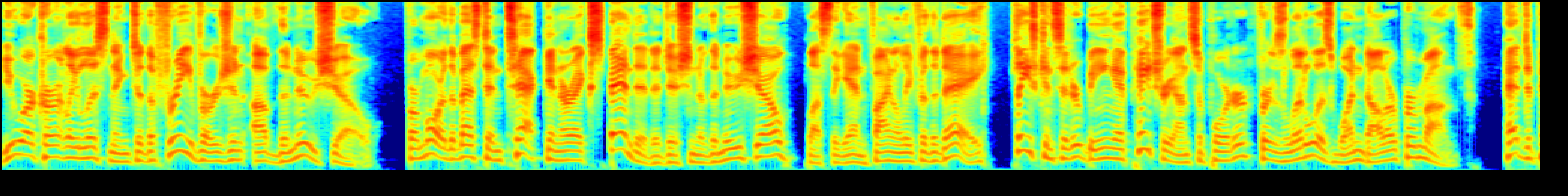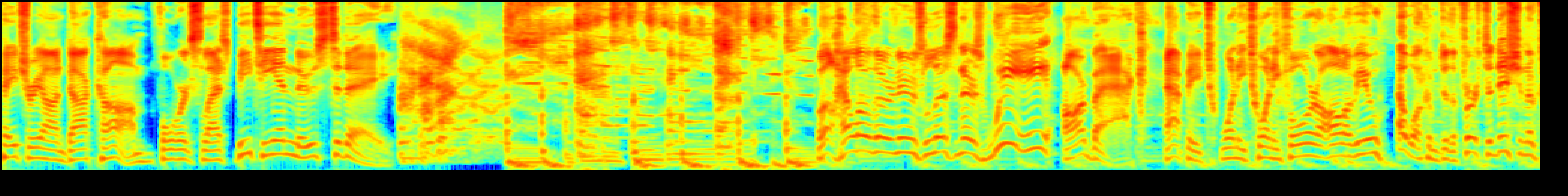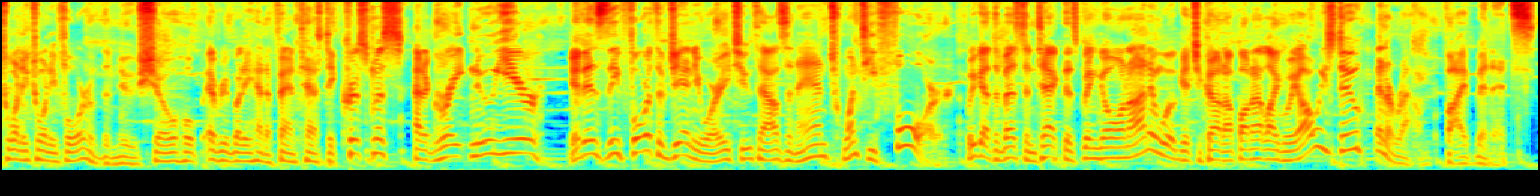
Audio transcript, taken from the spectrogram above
You are currently listening to the free version of The News Show. For more of the best in tech in our expanded edition of The News Show, plus the end finally for the day, please consider being a Patreon supporter for as little as $1 per month. Head to patreon.com forward slash BTN News today. Well, hello there, news listeners. We are back. Happy 2024 to all of you, and welcome to the first edition of 2024 of the news show. Hope everybody had a fantastic Christmas, had a great new year. It is the 4th of January, 2024. We got the best in tech that's been going on, and we'll get you caught up on it like we always do in around five minutes.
